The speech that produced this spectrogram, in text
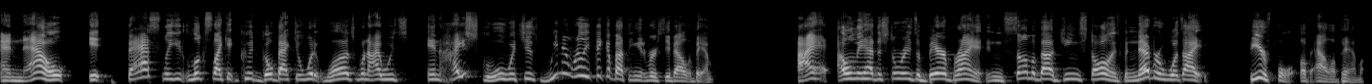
And now it fastly looks like it could go back to what it was when I was in high school, which is we didn't really think about the University of Alabama. I only had the stories of Bear Bryant and some about Gene Stallings, but never was I fearful of Alabama.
